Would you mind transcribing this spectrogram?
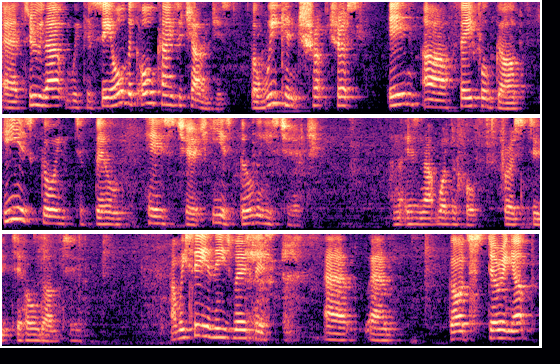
uh, through that. We can see all the all kinds of challenges, but we can tr- trust in our faithful God. He is going to build his church. He is building his church. And isn't that wonderful for us to, to hold on to? And we see in these verses uh, um, God stirring up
